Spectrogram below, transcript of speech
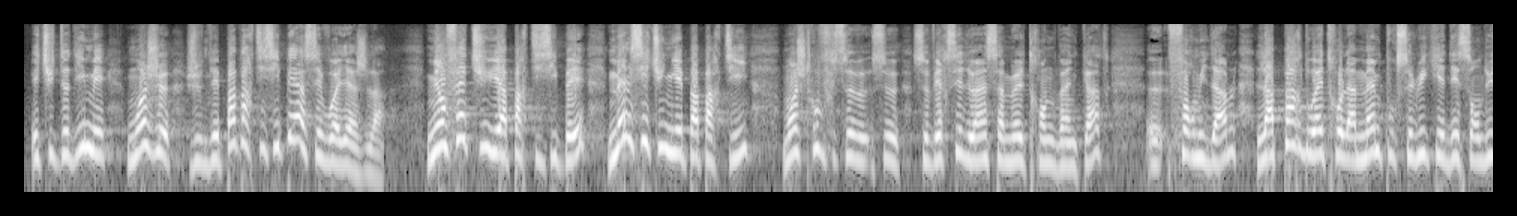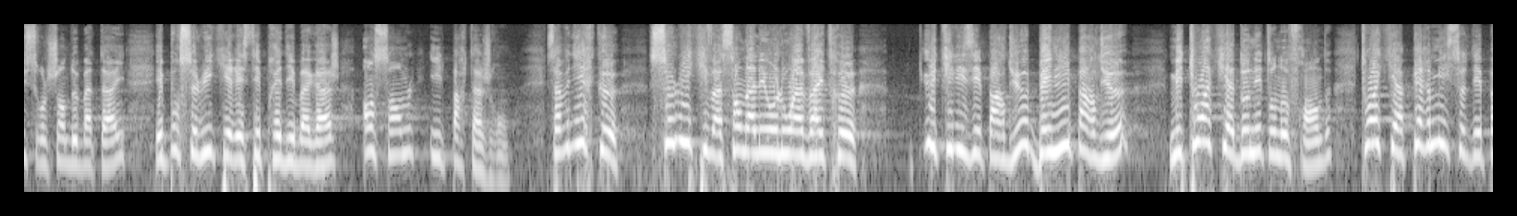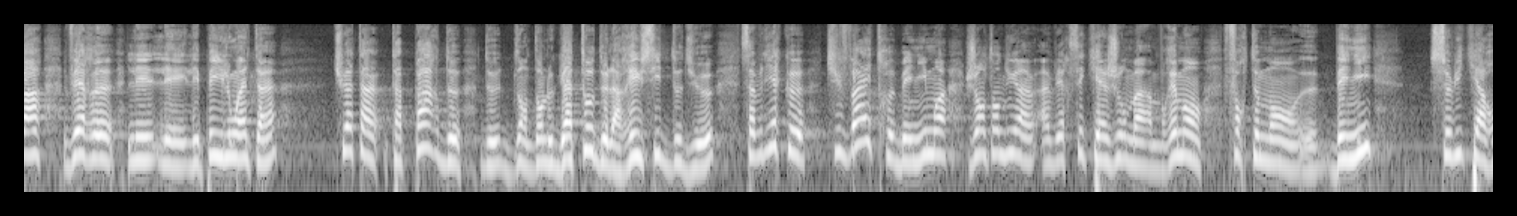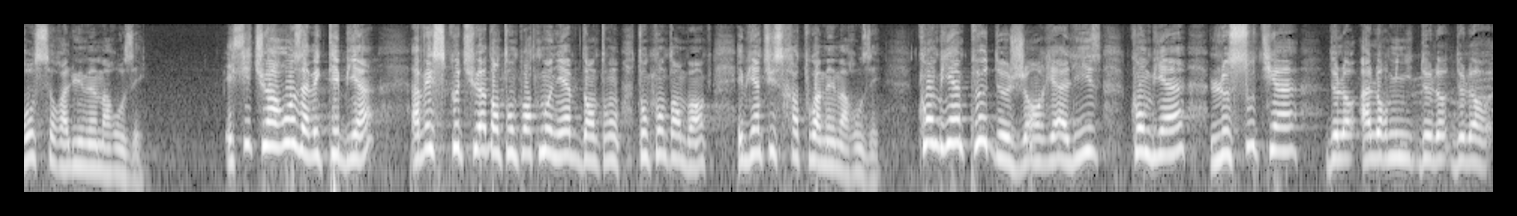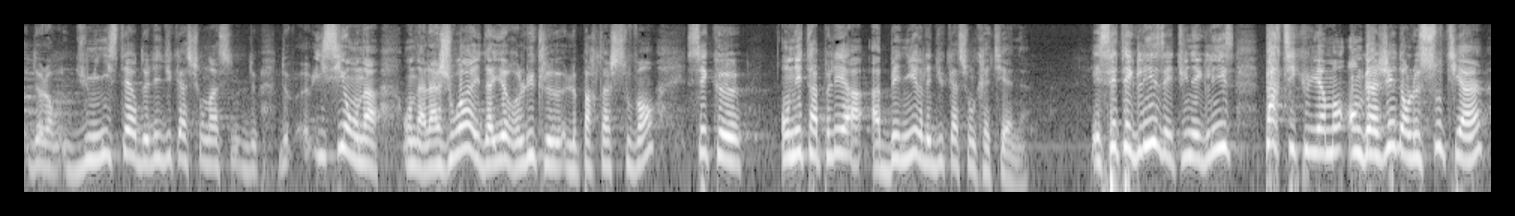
Et tu te dis, mais moi je, je ne vais pas participer à ces voyages-là. Mais en fait, tu y as participé, même si tu n'y es pas parti. Moi, je trouve ce, verset de 1 Samuel 30, 24 euh, formidable. La part doit être la même pour celui qui est descendu sur le champ de bataille et pour celui qui est resté près des bagages. Ensemble, ils partageront. Ça veut dire que celui qui va s'en aller au loin va être utilisé par Dieu, béni par Dieu, mais toi qui as donné ton offrande, toi qui as permis ce départ vers euh, les pays lointains, tu as ta, part dans, le gâteau de la réussite de Dieu. Ça veut dire que tu vas être béni. Moi, j'ai entendu un, verset qui un jour m'a vraiment fortement euh, béni. Celui qui arrose sera lui-même arrosé. Et si tu arroses avec tes biens, avec ce que tu as dans ton porte-monnaie, dans ton, ton, compte en banque, eh bien tu seras toi-même arrosé. Combien peu de gens réalisent combien le soutien du ministère de l'Éducation nationale, ici on a, la joie, et d'ailleurs Luc le, partage souvent, c'est que on est appelé à bénir l'éducation chrétienne. Et cette Église est une Église particulièrement engagée dans le soutien,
